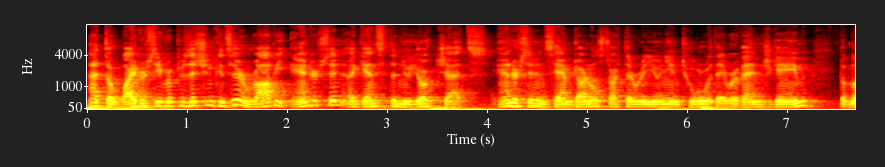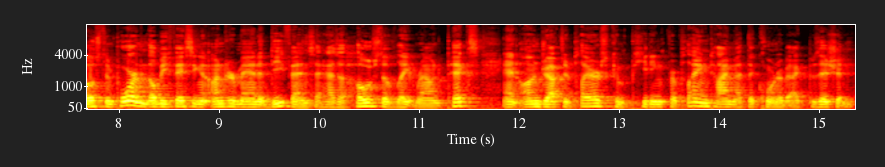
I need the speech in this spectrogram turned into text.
At the wide receiver position, consider Robbie Anderson against the New York Jets. Anderson and Sam Darnold start their reunion tour with a revenge game, but most important, they'll be facing an undermanned defense that has a host of late round picks and undrafted players competing for playing time at the cornerback position.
